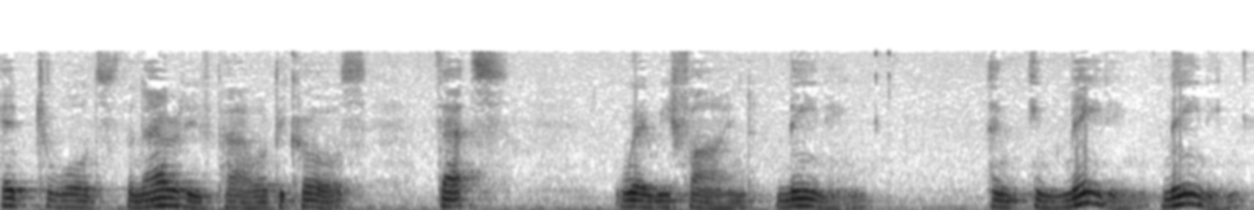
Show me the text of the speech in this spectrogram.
head towards the narrative power because that's where we find meaning. And in meaning, meaning,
